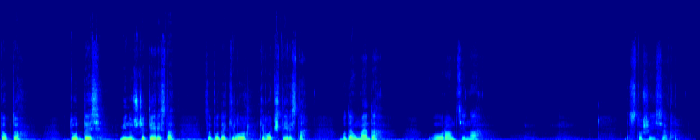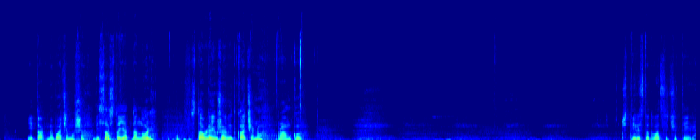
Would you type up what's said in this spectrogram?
Тобто тут десь мінус 400, це буде кіло, кіло 400 буде в меда у рамці на 160. І так, ми бачимо, що віса стоять на 0. Ставляю вже відкачану рамку. Четыреста двадцать четыре.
